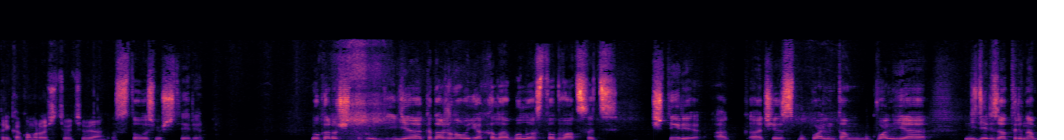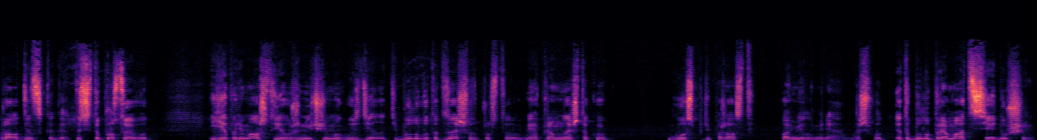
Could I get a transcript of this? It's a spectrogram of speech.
При каком росте у тебя? 184. Ну, короче, я, когда жена уехала, было 124, а, а через буквально там, буквально я недели за три набрал 11 кг. То есть это просто вот... И я понимал, что я уже ничего не могу сделать. И было вот это, знаешь, вот просто, я прям, знаешь, такой, Господи, пожалуйста, помилуй меня. Знаешь, вот это было прямо от всей души.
